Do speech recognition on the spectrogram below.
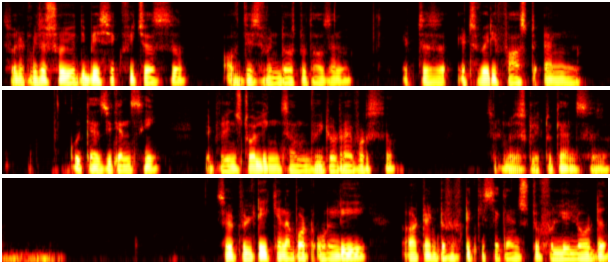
So let me just show you the basic features of this windows 2000 it is it's very fast and quick as you can see. It will installing some video drivers. So let me just click to cancel. So it will take in about only uh, 10 to 50 seconds to fully load. So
